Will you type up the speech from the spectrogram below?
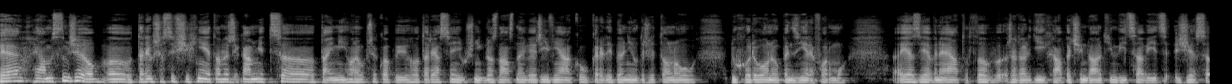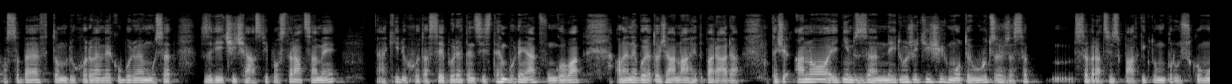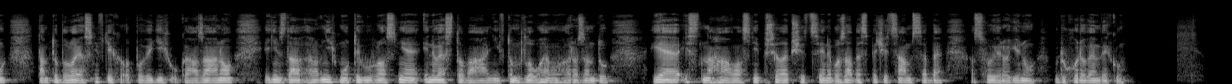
Je, já myslím, že jo. Tady už asi všichni, to neříkám nic eh, tajného nebo překvapivého, tady asi už nikdo z nás nevěří v nějakou kredibilní, udržitelnou důchodovou nebo penzijní reformu. Je zjevné, a toto řada lidí chápe čím dál tím víc a víc, že se o sebe v tom důchodovém věku budeme muset z větší části postarat sami. Nějaký důchod asi bude, ten systém bude nějak fungovat, ale nebude to žádná hitparáda. Takže ano, jedním z nejdůležitějších motivů, což zase se vracím zpátky k tomu průzkumu, tam to bylo jasně v těch odpovědích ukázáno, jedním z hlavních motivů vlastně investování v tom dlouhém horizontu je i snaha vlastně přilepšit si nebo zabezpečit sám sebe a svoji rodinu v důchodovém věku.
